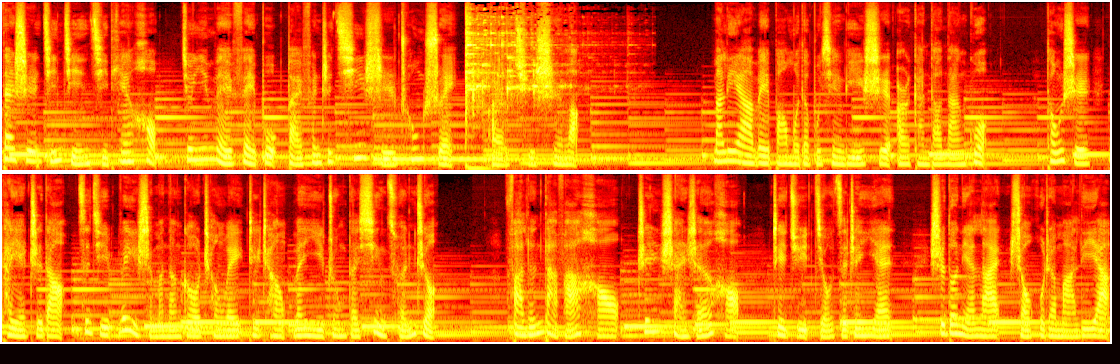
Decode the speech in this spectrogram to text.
但是仅仅几天后，就因为肺部百分之七十充水而去世了。玛利亚为保姆的不幸离世而感到难过，同时她也知道自己为什么能够成为这场瘟疫中的幸存者。法轮大法好，真善人好，这句九字真言，十多年来守护着玛利亚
